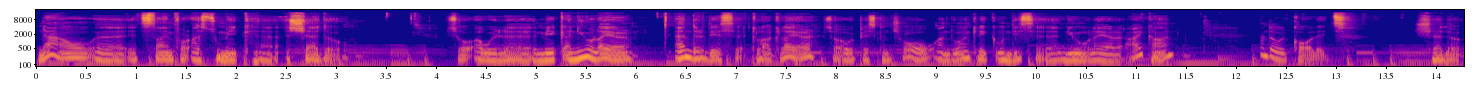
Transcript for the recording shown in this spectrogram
Now uh, it's time for us to make uh, a shadow. So I will uh, make a new layer under this uh, clock layer. So I will press Ctrl and one click on this uh, new layer icon and I will call it shadow.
